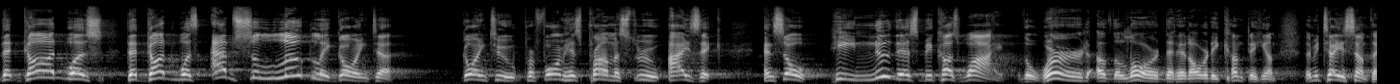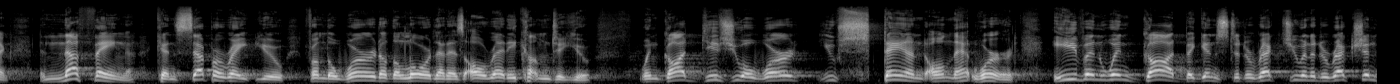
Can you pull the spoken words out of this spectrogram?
that God was that God was absolutely going to going to perform his promise through Isaac. And so he knew this because why? The word of the Lord that had already come to him. Let me tell you something. Nothing can separate you from the word of the Lord that has already come to you. When God gives you a word, you stand on that word. Even when God begins to direct you in a direction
